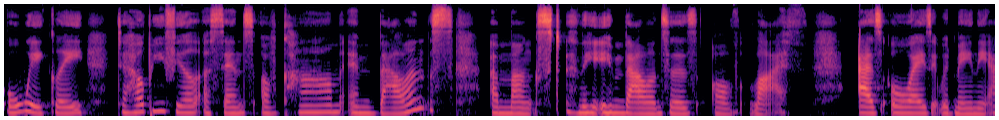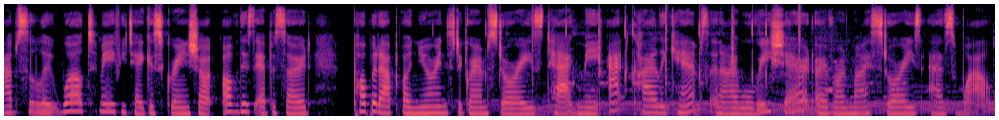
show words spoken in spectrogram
or weekly to help you feel a sense of calm and balance amongst the imbalances of life. As always, it would mean the absolute world to me if you take a screenshot of this episode, pop it up on your Instagram stories, tag me at Kylie Camps, and I will reshare it over on my stories as well.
